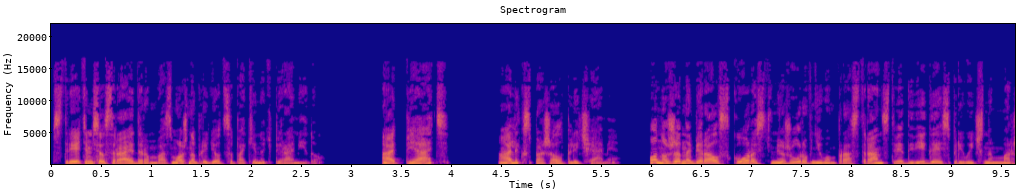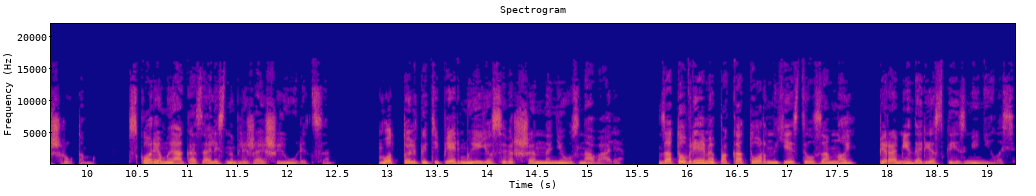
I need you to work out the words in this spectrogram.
Встретимся с Райдером, возможно, придется покинуть пирамиду. Опять? Алекс пожал плечами. Он уже набирал скорость в межуровневом пространстве, двигаясь привычным маршрутом. Вскоре мы оказались на ближайшей улице. Вот только теперь мы ее совершенно не узнавали. За то время, пока Торн ездил за мной, пирамида резко изменилась.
